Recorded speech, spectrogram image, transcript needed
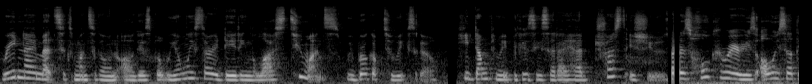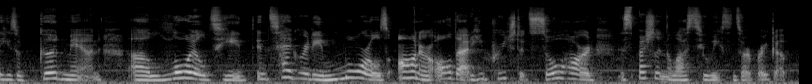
Reed and I met six months ago in August, but we only started dating the last two months. We broke up two weeks ago. He dumped me because he said I had trust issues. But His whole career, he's always said that he's a good man, uh, loyalty, integrity, morals, honor, all that. He preached it so hard, especially in the last two weeks since our breakup.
